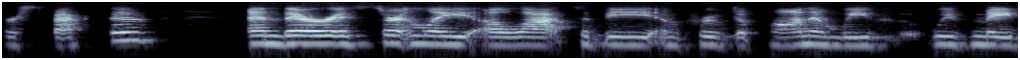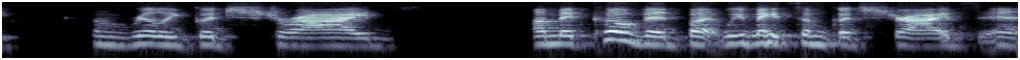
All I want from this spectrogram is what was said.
perspective and there is certainly a lot to be improved upon and we've we've made some really good strides amid covid but we made some good strides in,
